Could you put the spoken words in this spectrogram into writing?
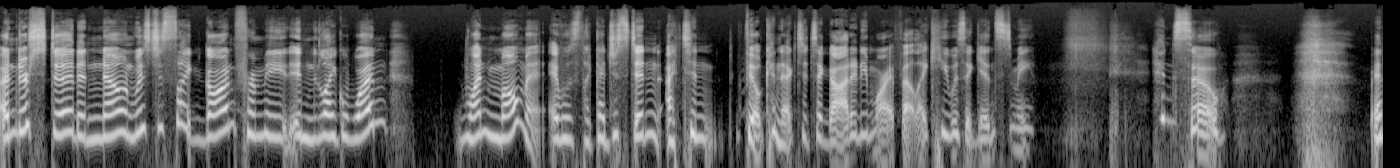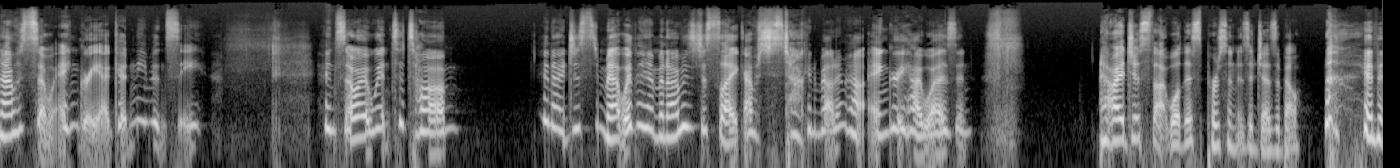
understood and known was just like gone from me in like one one moment. It was like I just didn't I didn't feel connected to God anymore. I felt like he was against me. And so and I was so angry I couldn't even see. And so I went to Tom and I just met with him and I was just like I was just talking about him how angry I was and I just thought, well, this person is a Jezebel. and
